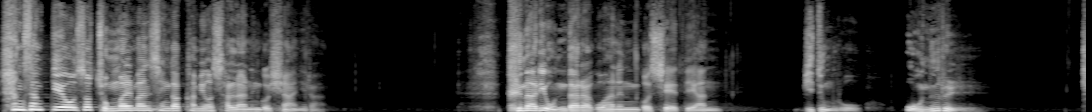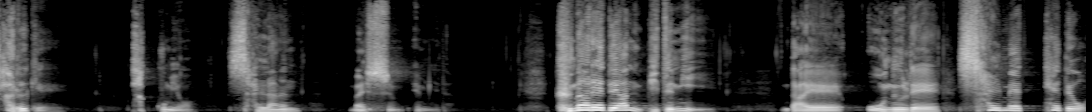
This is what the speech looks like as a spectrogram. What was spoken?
항상 깨어서 종말만 생각하며 살라는 것이 아니라 그날이 온다라고 하는 것에 대한 믿음으로 오늘을 다르게 바꾸며 살라는 말씀입니다. 그날에 대한 믿음이 나의 오늘의 삶의 태도,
